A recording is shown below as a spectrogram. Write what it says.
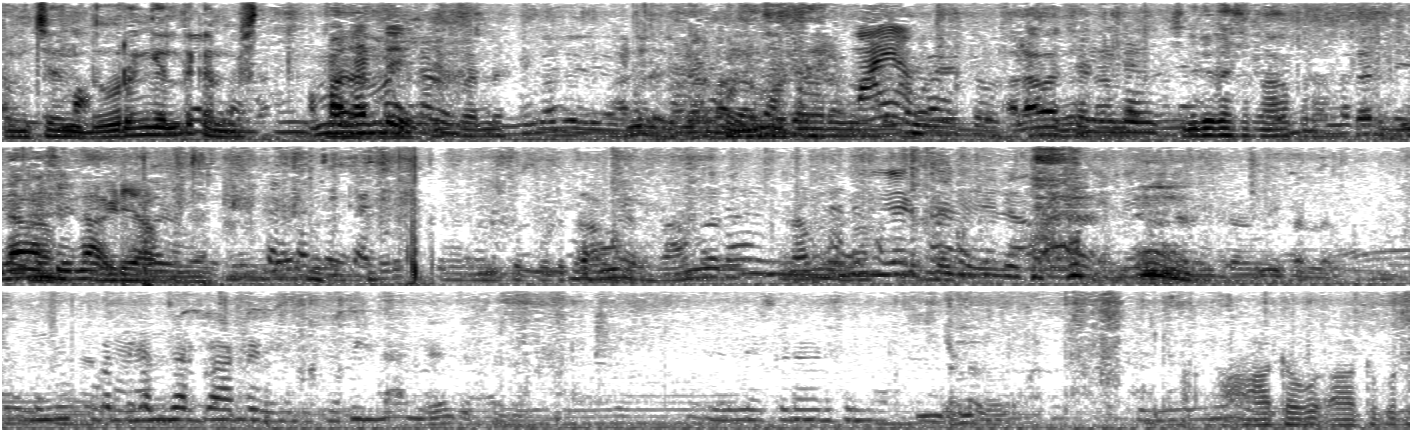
కొంచెం దూరంగా వెళ్తే కనిపిస్తుంది. అమ్మ రండి. ఆటో ఆటో కూడా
